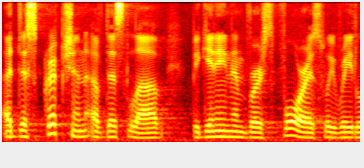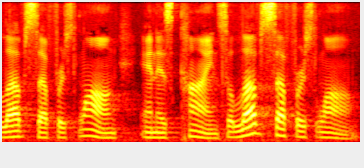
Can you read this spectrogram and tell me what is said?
a description of this love, beginning in verse 4 as we read, Love suffers long and is kind. So, love suffers long.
